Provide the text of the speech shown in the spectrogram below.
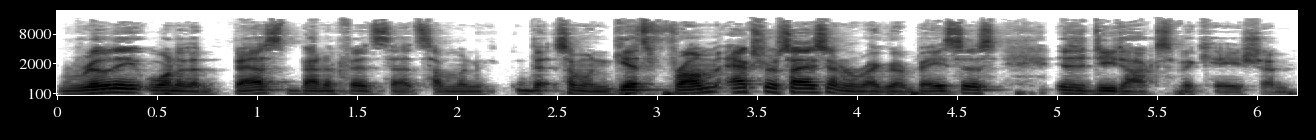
really one of the best benefits that someone that someone gets from exercise on a regular basis is detoxification.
